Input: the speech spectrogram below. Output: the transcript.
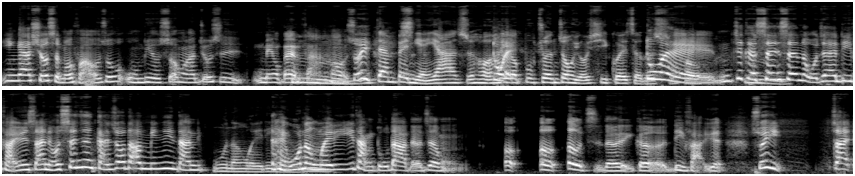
应该修什么法？我说我没有送啊，就是没有办法哈、嗯。所以一旦被碾压之后，他又不尊重游戏规则的时候，对你这个深深的，我在立法院三年，我深深感受到民进党无能为力，很无能为力，一党独大的这种恶恶恶质的一个立法院。所以战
